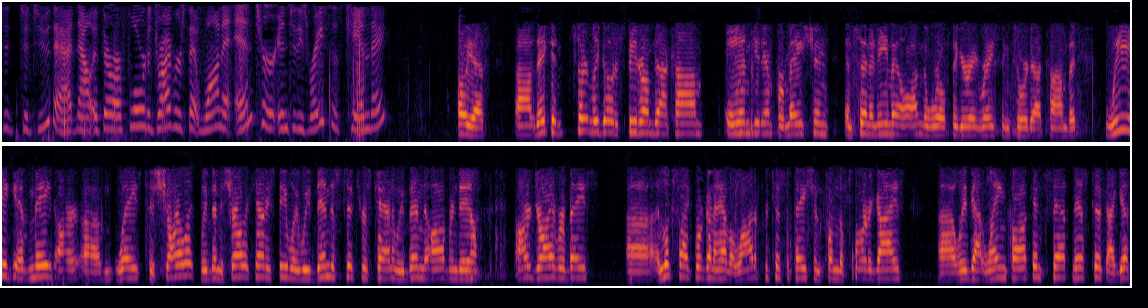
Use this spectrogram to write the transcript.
to, to do that. Now, if there are Florida drivers that want to enter into these races, can they? Oh yes, uh, they can certainly go to speedrome.com and get information and send an email on the World Figure Eight Racing Tour.com. But we have made our um, ways to Charlotte. We've been to Charlotte County Speedway. We've been to Citrus County. We've been to Auburndale. Our driver base. Uh, it looks like we're going to have a lot of participation from the Florida guys. Uh, we've got Wayne Calkins, Seth Nistook. I guess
